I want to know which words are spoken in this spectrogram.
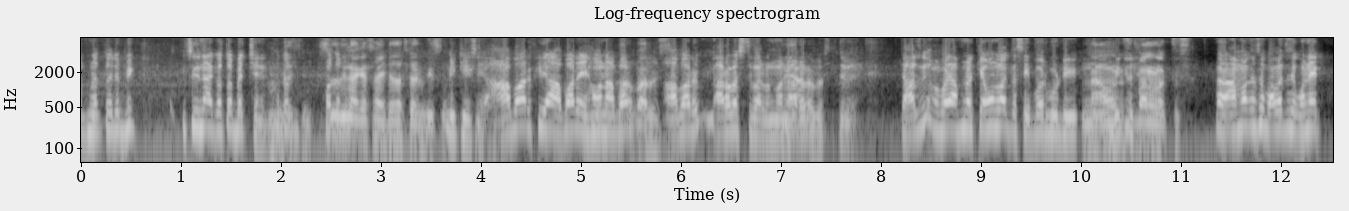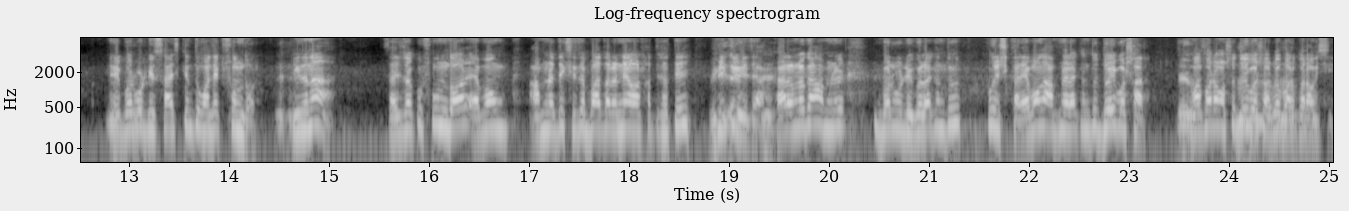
আপনার তো এটা কিছুদিন আগে তো বেচছেন। কিছুদিন আগে ষাট হাজার টাকা আবার ফিরে আবার এখন আবার আবার আরও বেচতে পারবেন মানে হ্যাঁ, আরও বেচতে আজকে ভাই আপনার কেমন লাগতেছে বরবটি? না আমার কাছে ভালো লাগতেছে। আমার কাছে ভালো লাগতেছে অনেক এই বরবটির সাইজ কিন্তু অনেক সুন্দর। ঠিক না সাইজটা খুব সুন্দর এবং আমরা দেখছি যে বাজারে নেওয়ার সাথে সাথে বিক্রি হয়ে যায় হ্যাঁ। কারণ লোক আপনার বরবটিগুলো কিন্তু পরিষ্কার এবং আপনারা কিন্তু জৈব সার আমার পরামর্শ জৈব সার ব্যবহার করা হয়েছে।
